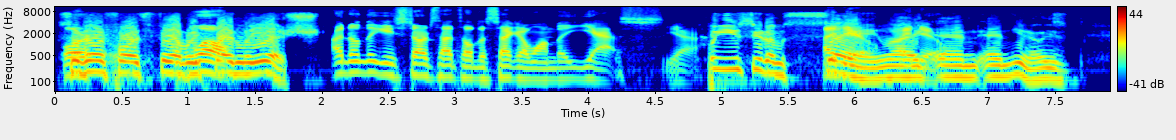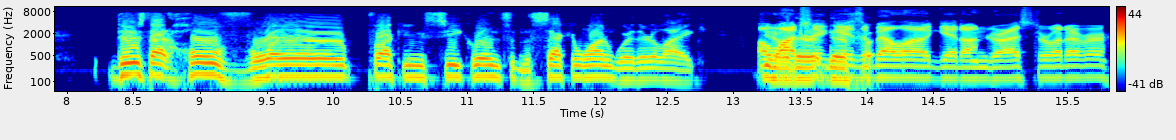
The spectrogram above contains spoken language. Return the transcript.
So Or- therefore, it's family well- friendly-ish. I don't think he starts that till the second one, but yes, yeah. But you see what I'm I do, saying, I like, do. and and you know, he's there's that whole voyeur fucking sequence in the second one where they're like, Oh, know, they're- watching they're fu- Isabella get undressed or whatever.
